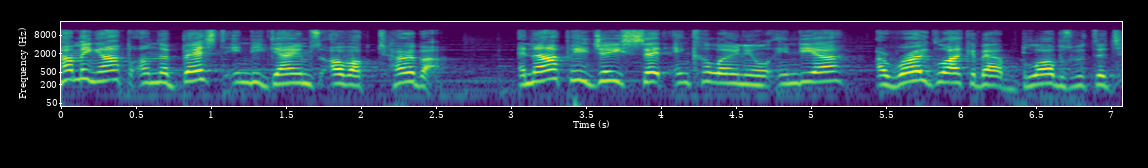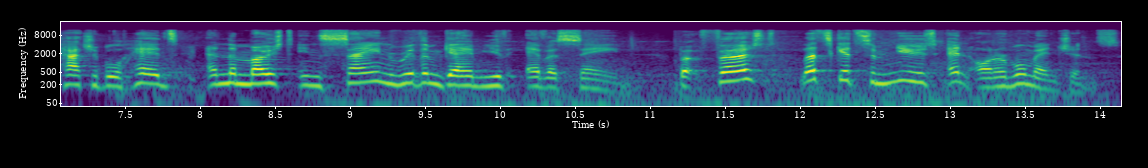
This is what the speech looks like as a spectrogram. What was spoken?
Coming up on the best indie games of October, an RPG set in colonial India, a roguelike about blobs with detachable heads, and the most insane rhythm game you've ever seen. But first, let's get some news and honourable mentions.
